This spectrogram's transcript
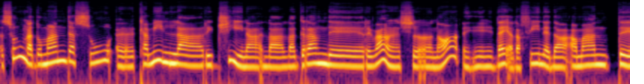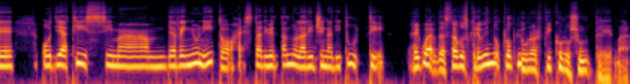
solo una domanda su eh, Camilla Regina, la, la grande revanche, no? E lei alla fine da amante odiatissima del Regno Unito eh, sta diventando la regina di tutti. E guarda, stavo scrivendo proprio un articolo sul tema,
